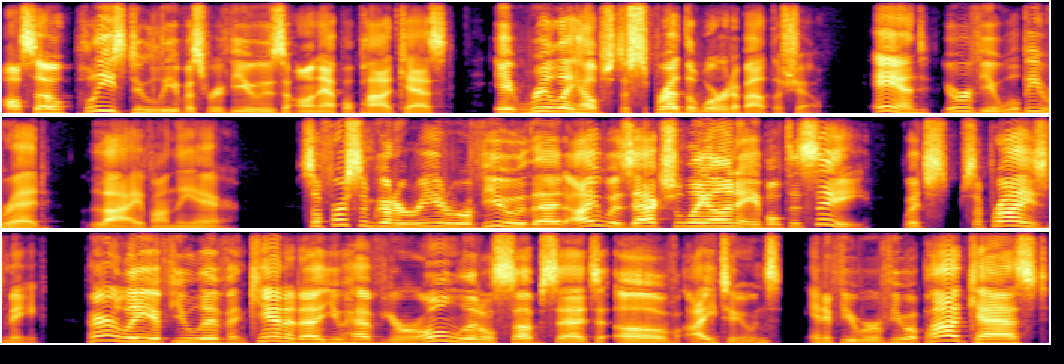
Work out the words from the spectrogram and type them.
Also, please do leave us reviews on Apple Podcasts. It really helps to spread the word about the show. And your review will be read live on the air. So, first, I'm going to read a review that I was actually unable to see, which surprised me. Apparently, if you live in Canada, you have your own little subset of iTunes. And if you review a podcast,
